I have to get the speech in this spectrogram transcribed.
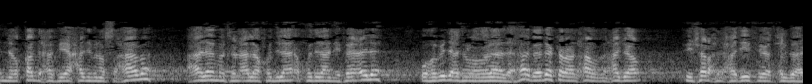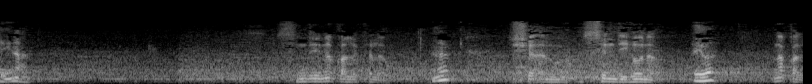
إن القدح في أحد من الصحابة علامة على خذلان فاعله وهو بدعة وضلالة. هذا ذكر الحافظ بن حجر في شرح الحديث في فتح الباري. نعم. السندي نقل الكلام. ها؟ الشأن السندي هنا. أيوه. نقل.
